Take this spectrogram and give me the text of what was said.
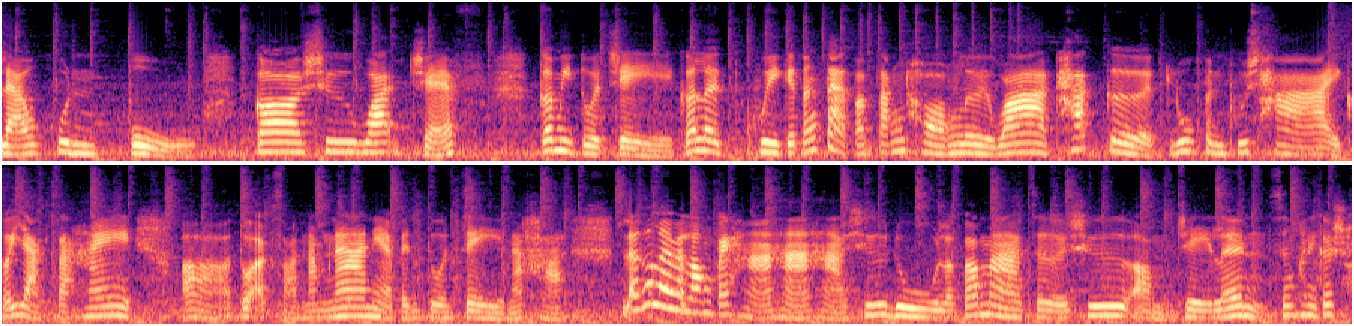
แล้วคุณปู่ก็ชื่อว่าเจฟก็มีตัว J ก็เลยคุยกันตั้งแต่ตอนตั้งท้องเลยว่าถ้าเกิดลูกเป็นผู้ชายก็อยากจะให้ตัวอักษรนำหน้าเนี่ยเป็นตัว J นะคะ แล้วก็เลยไปลองไปหาหาหาชื่อดู แล้วก็มาเจอชื่อเจเลนซึ่งพันนี้ก็ช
